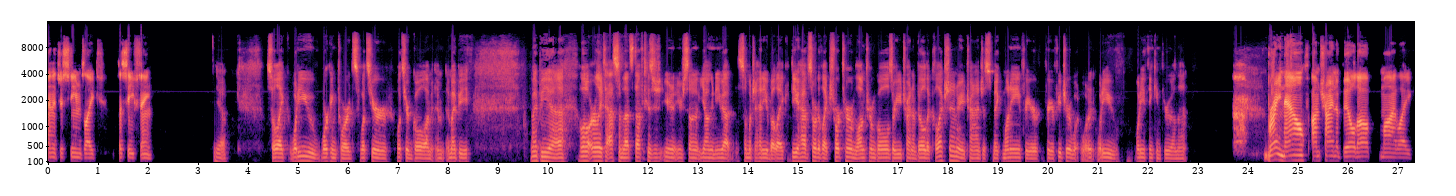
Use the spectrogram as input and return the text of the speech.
and it just seems like a safe thing. Yeah. So like, what are you working towards? What's your what's your goal? I mean, it might be it might be uh, a little early to ask some of that stuff because you're you're so young and you got so much ahead of you. But like, do you have sort of like short term, long term goals? Are you trying to build a collection? Are you trying to just make money for your for your future? What what what are you what are you thinking through on that? Right now, I'm trying to build up my like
